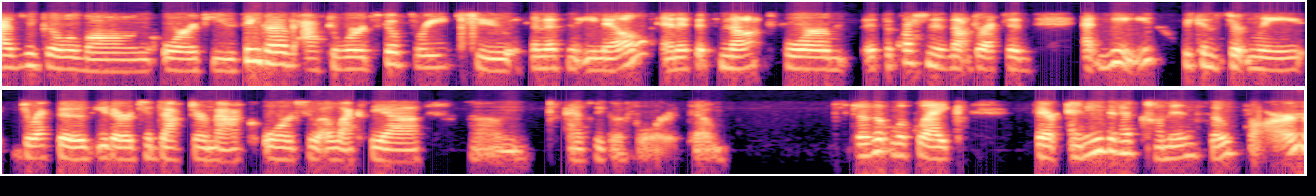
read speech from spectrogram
as we go along, or if you think of afterwards, feel free to send us an email. And if it's not for, if the question is not directed at me, we can certainly direct those either to Dr. Mack or to Alexia um, as we go forward. So it doesn't look like there are any that have come in so far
